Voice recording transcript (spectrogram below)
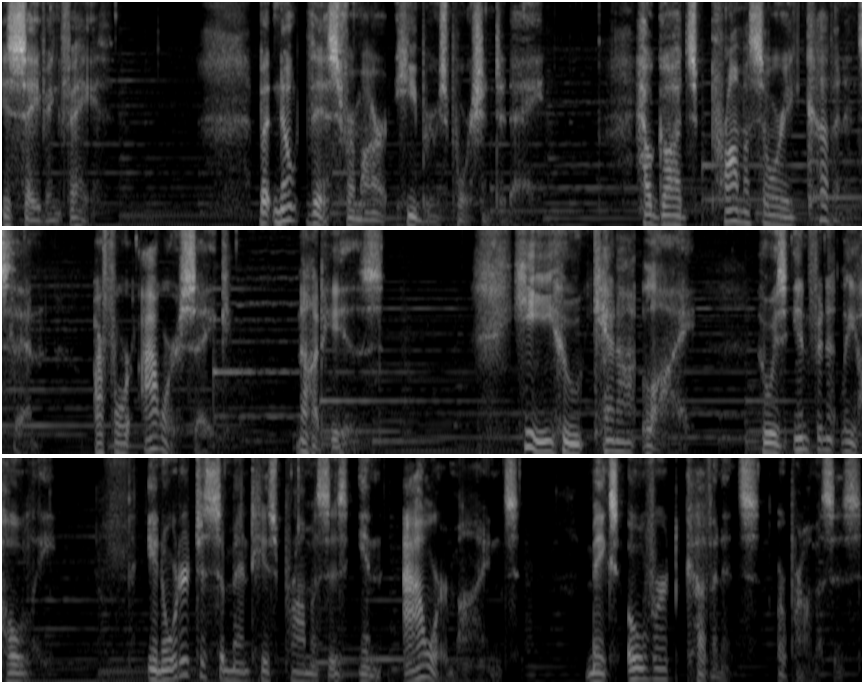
is saving faith. But note this from our Hebrews portion today how God's promissory covenants, then, are for our sake, not His. He who cannot lie, who is infinitely holy, in order to cement his promises in our minds, makes overt covenants or promises.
